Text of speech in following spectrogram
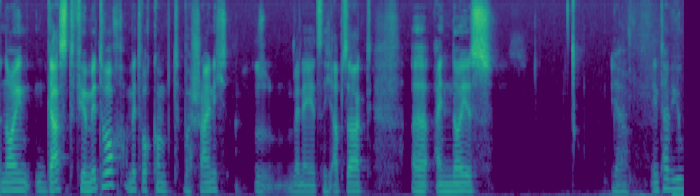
neuen Gast für Mittwoch. Mittwoch kommt wahrscheinlich, wenn er jetzt nicht absagt, äh, ein neues ja, Interview.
